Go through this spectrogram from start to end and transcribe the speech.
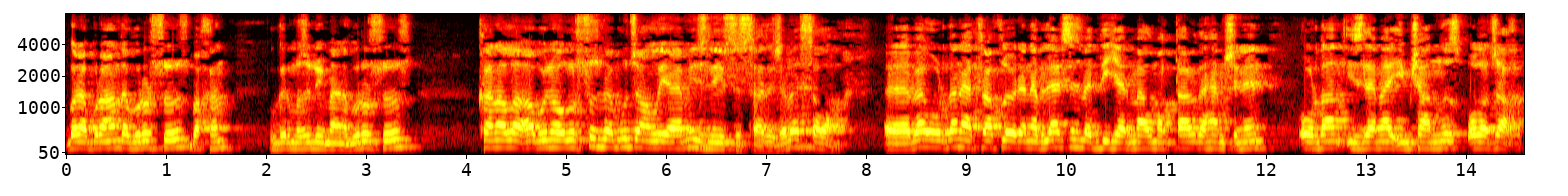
bura buranı da vurursunuz. Baxın, bu qırmızı düyməni vurursunuz. Kanala abunə olursunuz və bu canlı yayımı izləyirsiniz sadəcə. Və salam və oradan ətraflı öyrənə bilərsiniz və digər məlumatları da həmçinin oradan izləmək imkanınız olacaq.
